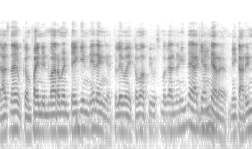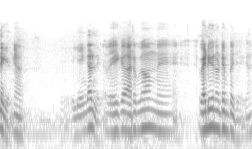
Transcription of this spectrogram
අදස්න කම්ෆයින් එන්වාර්මටයකින් දැන් ඇතුළෙම එකම අපි උස්ම ගන්න හිද ය කියන්න අර මේ කරින්නක එලියෙන් ගන්න ඒක අරපුගම් මේ වැඩිය නො. ටෙම්පරජයකන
